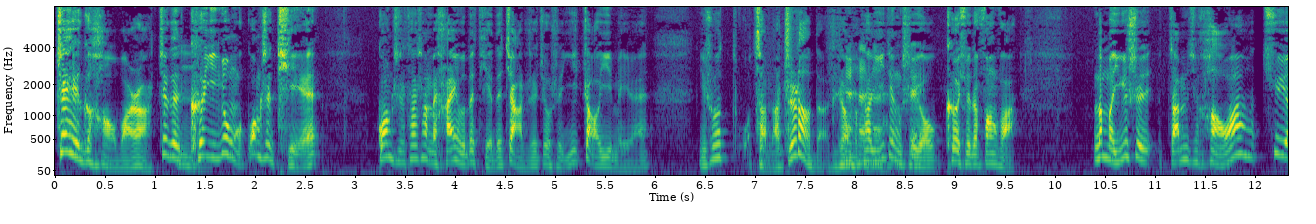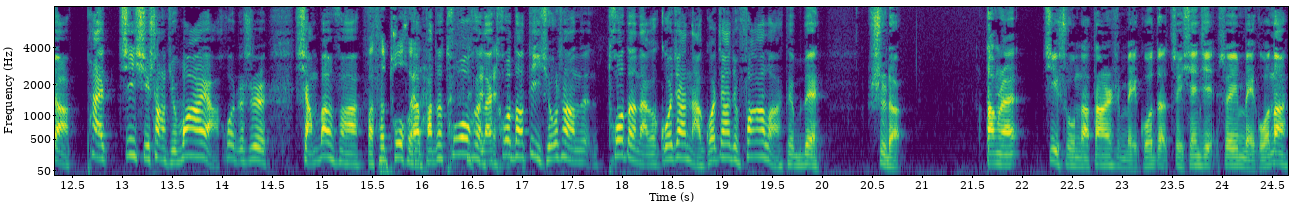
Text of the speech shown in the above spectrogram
这个好玩啊，这个可以用，光是铁，光是它上面含有的铁的价值就是一兆亿美元。你说我怎么知道的？你知道吗？它一定是有科学的方法。那么，于是咱们就好啊，去啊，派机器上去挖呀，或者是想办法把它拖回来，把它拖回来，拖到地球上，拖到哪个国家，哪个国家就发了，对不对？是的，当然技术呢，当然是美国的最先进，所以美国呢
